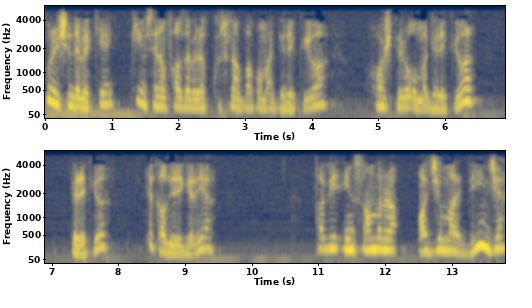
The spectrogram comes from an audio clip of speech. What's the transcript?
Bunun için demek ki kimsenin fazla böyle kusuruna bakmamak gerekiyor. Hoşgörü olma gerekiyor gerekiyor. Ne kalıyor geriye? Tabi insanlara acıma deyince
